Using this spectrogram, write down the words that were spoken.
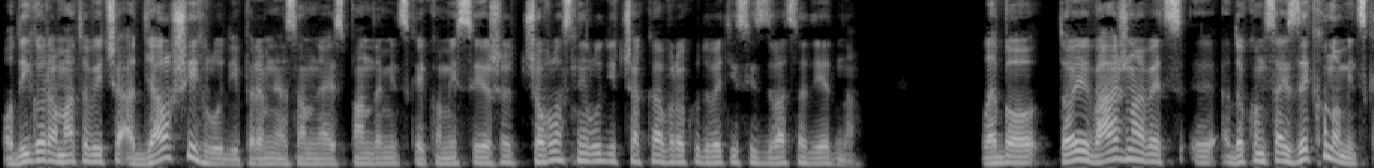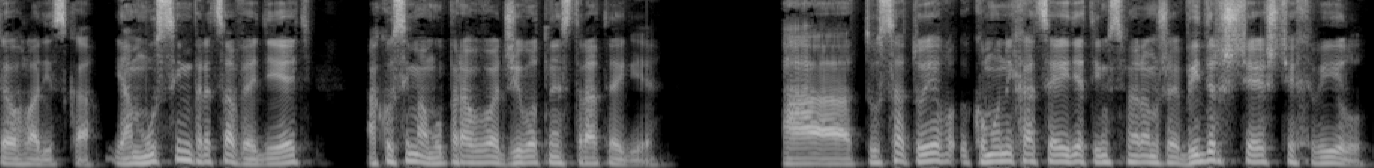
od Igora Matoviča a ďalších ľudí, pre mňa za mňa aj z pandemickej komisie, že čo vlastne ľudí čaká v roku 2021. Lebo to je vážna vec, e, dokonca aj z ekonomického hľadiska. Ja musím predsa vedieť, ako si mám upravovať životné stratégie. A tu, sa, tu je, komunikácia ide tým smerom, že vydržte ešte chvíľu,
